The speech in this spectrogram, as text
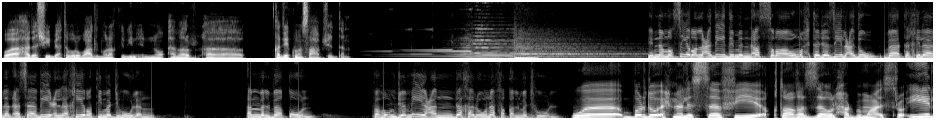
وهذا الشيء بيعتبره بعض المراقبين إنه أمر آه، قد يكون صعب جدا. إن مصير العديد من أسرى ومحتجزي العدو بات خلال الأسابيع الأخيرة مجهولا. أما الباقون فهم جميعا دخلوا نفق المجهول. وبرضو إحنا لسه في قطاع غزة والحرب مع إسرائيل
